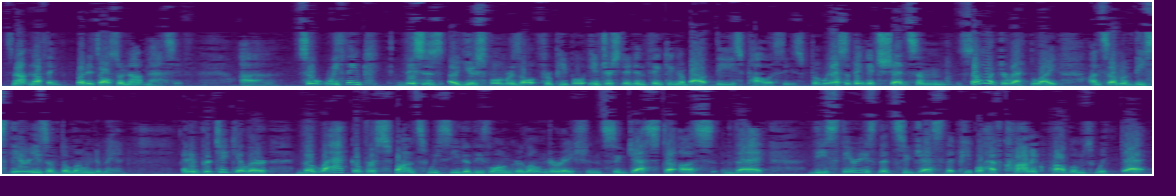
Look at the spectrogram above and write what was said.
it's not nothing, but it's also not massive. Uh, so we think this is a useful result for people interested in thinking about these policies, but we also think it sheds some somewhat direct light on some of these theories of the loan demand. And in particular, the lack of response we see to these longer loan durations suggests to us that these theories that suggest that people have chronic problems with debt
